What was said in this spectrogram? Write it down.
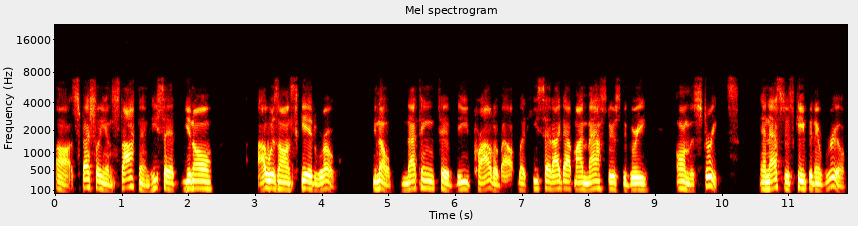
uh, especially in Stockton, he said, you know, I was on Skid Row you know, nothing to be proud about. But he said, I got my master's degree on the streets. And that's just keeping it real.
